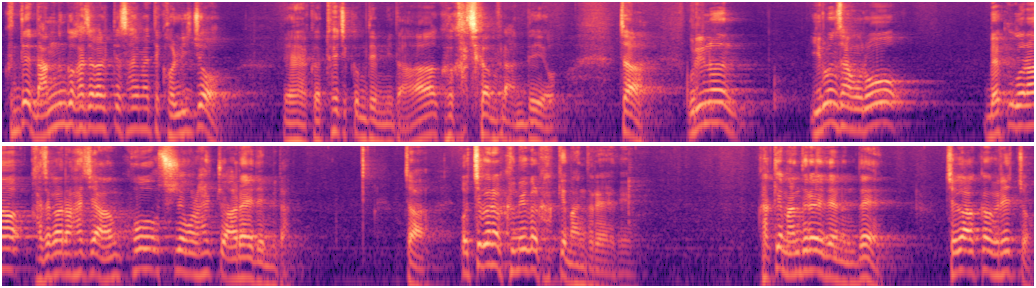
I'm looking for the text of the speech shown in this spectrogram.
근데 남는 거 가져갈 때 사장님한테 걸리죠. 예, 그 퇴직금 됩니다. 그거 가져가면 안 돼요. 자, 우리는 이론상으로 메꾸거나 가져가라 하지 않고 수정을 할 줄 알아야 됩니다. 자, 어쨌거나 금액을 갖게 만들어야 돼요. 갖게 만들어야 되는데, 제가 아까 그랬죠.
